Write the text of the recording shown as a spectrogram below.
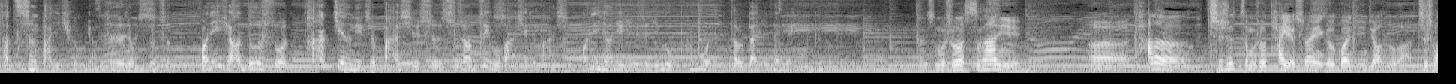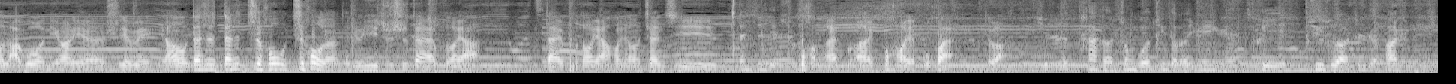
他资深巴西球迷啊，这是我们都知道。黄健翔都说他见的那支巴西是史上最不巴西的巴西，黄健翔就也是一路喷过来，到了半决赛原形毕露。怎么说斯卡尼？呃，他的其实怎么说，他也算一个冠军教头吧，至少拿过零二年世界杯。然后，但是但是之后之后呢，他就一直是带葡萄牙。带葡萄牙好像战绩战绩也是不好，哎不哎不好也不坏，对吧？其实他和中国最早的渊源可以追溯到整整二十年前。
